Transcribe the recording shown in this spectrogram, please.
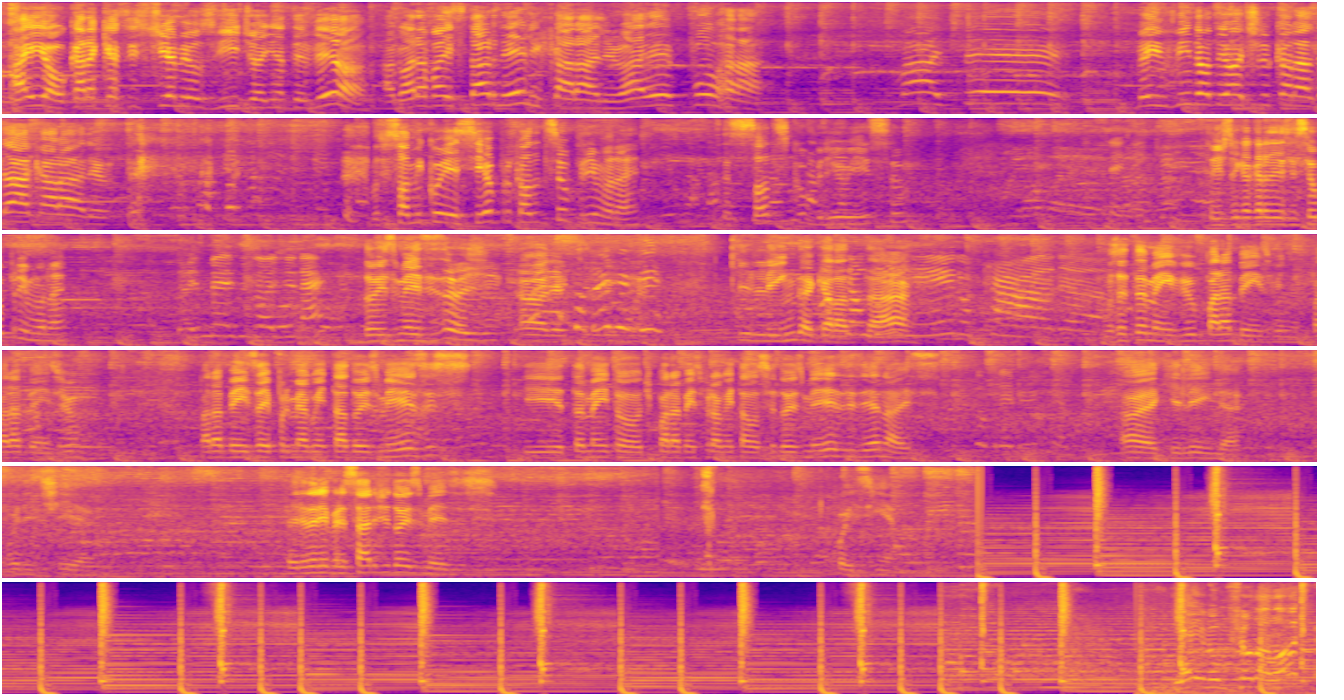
Aí, ó, o cara que assistia meus vídeos aí na TV, ó, agora vai estar nele, caralho. Aê, porra! Vai, Fê! Bem-vindo ao Deote do Canadá, caralho! Você só me conhecia por causa do seu primo, né? Você só descobriu isso. Sei nem quem. Então a gente tem que agradecer seu primo, né? Dois meses hoje, né? Dois meses hoje. Olha que, que linda que ela é tá. Você também, viu? Parabéns, menino. Parabéns, viu? Parabéns aí por me aguentar dois meses. E também tô de parabéns por aguentar você dois meses. E é nóis. Sobrevivendo. Olha que linda. Bonitinha. Feliz aniversário de dois meses. Coisinha. E aí, vamos pro show da Loki?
